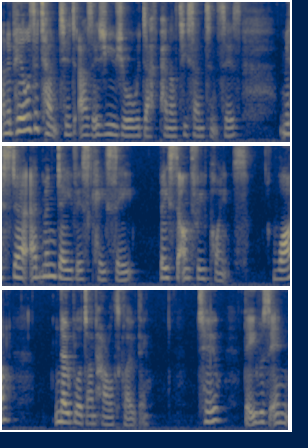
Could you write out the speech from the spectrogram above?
An appeal was attempted, as is usual with death penalty sentences. Mr. Edmund Davies, KC, based it on three points. One, no blood on Harold's clothing. Two, that he was in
